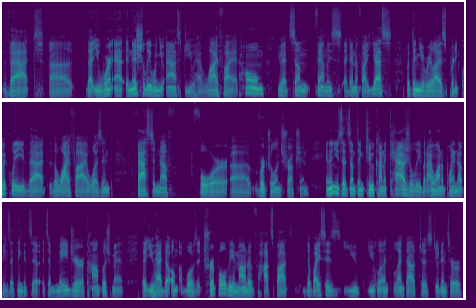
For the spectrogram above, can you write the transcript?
that uh, that you weren't at initially when you asked, "Do you have Wi-Fi at home?" You had some families identify yes, but then you realized pretty quickly that the Wi-Fi wasn't fast enough for uh, virtual instruction. And then you said something too, kind of casually, but I want to point it out because I think it's a it's a major accomplishment that you had to um, what was it triple the amount of hotspot devices you you lent, lent out to students or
